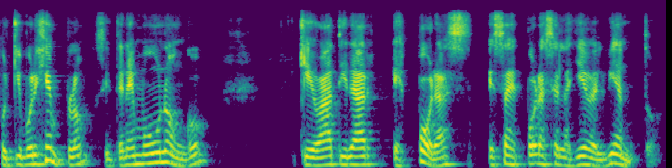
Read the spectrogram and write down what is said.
Porque, por ejemplo, si tenemos un hongo que va a tirar esporas, esas esporas se las lleva el viento,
